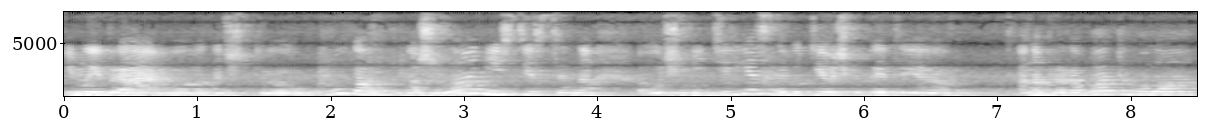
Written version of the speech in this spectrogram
И мы играем э, значит, э, кругом на желание, естественно. Очень интересно. И вот девочка говорит, э, она прорабатывала.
